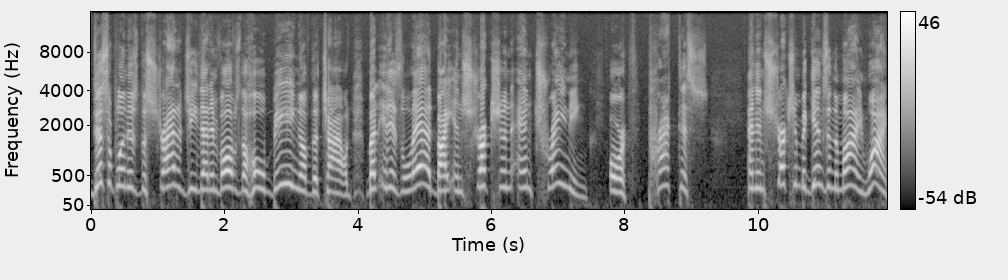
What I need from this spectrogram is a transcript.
Discipline is the strategy that involves the whole being of the child, but it is led by instruction and training or practice. And instruction begins in the mind. Why?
